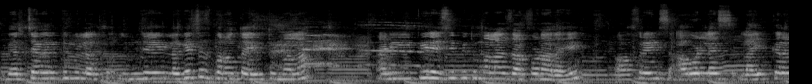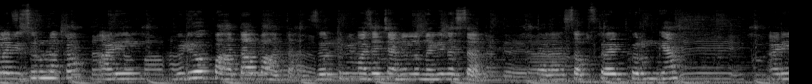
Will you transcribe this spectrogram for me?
घरच्या घरी तुम्ही लग म्हणजे लगेचच बनवता येईल तुम्हाला. आणि ती रेसिपी तुम्हाला आज दाखवणार आहे. फ्रेंड्स आवडल्यास लाईक करायला विसरू नका आणि व्हिडिओ पाहता पाहता जर तुम्ही माझ्या चॅनलला नवीन असाल तर सबस्क्राईब करून घ्या आणि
